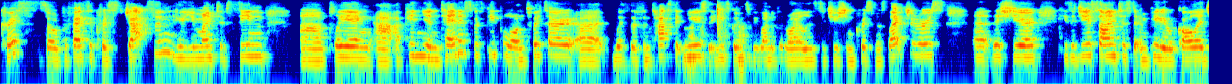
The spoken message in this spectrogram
Chris. So Professor Chris Jackson, who you might have seen uh, playing uh, opinion tennis with people on Twitter uh, with the fantastic news that he's going to be one of the Royal Institution Christmas lecturers uh, this year. He's a geoscientist at Imperial College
